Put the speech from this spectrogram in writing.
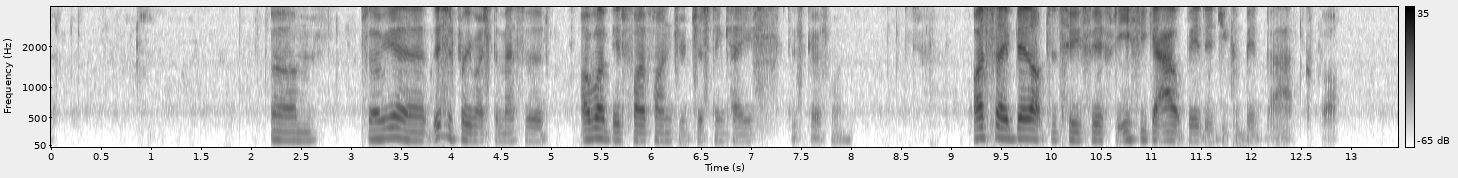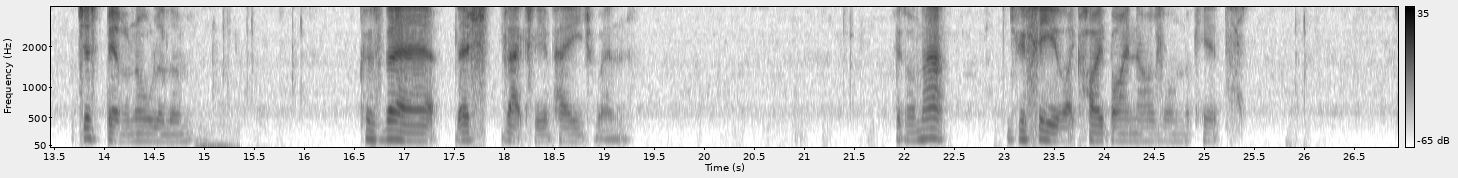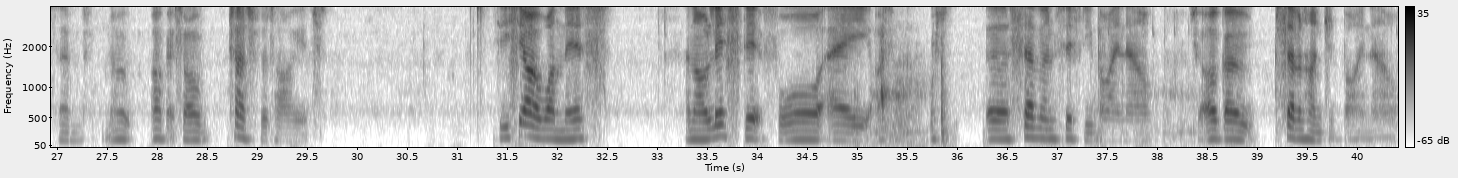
Um, so yeah, this is pretty much the method. I won't bid 500 just in case this goes wrong. I'd say bid up to 250. If you get outbidded, you can bid back, but just bid on all of them. Because there, there's actually a page when bid on that. You can see like high buy nows on the kits. Seven, no, okay, so I'll transfer targets. So you see I won this, and I'll list it for a uh, 750 buy now. So I'll go 700 buy now,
